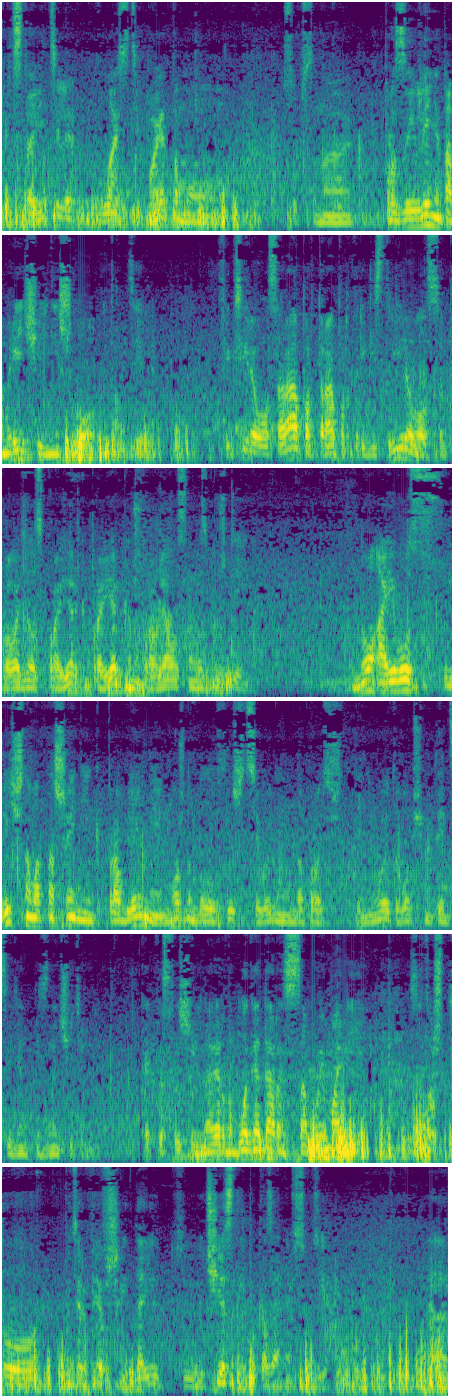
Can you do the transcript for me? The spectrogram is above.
представителя власти, поэтому, собственно, про заявление там речи и не шло в этом деле. Фиксировался рапорт, рапорт регистрировался, проводилась проверка, проверка направлялась на возбуждение. Но о его личном отношении к проблеме можно было услышать сегодня на допросе, что для него это, в общем-то, инцидент незначительный. Как вы слышали, наверное, благодарность самой Марии за то, что потерпевшие дают э, честные показания в суде. Э, ну,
